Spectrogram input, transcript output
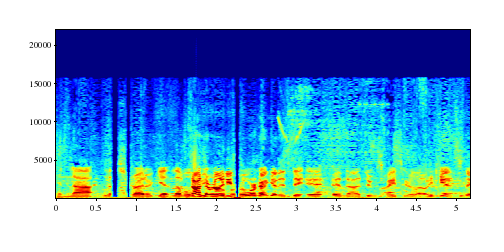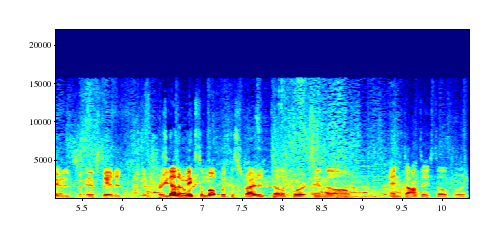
Cannot let Strider get level Dante really needs to work on getting in, in uh, Doom's face here though. He can't stand in, stand in. He's got to mix him up with the Strider teleport and the um and Dante's teleport.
